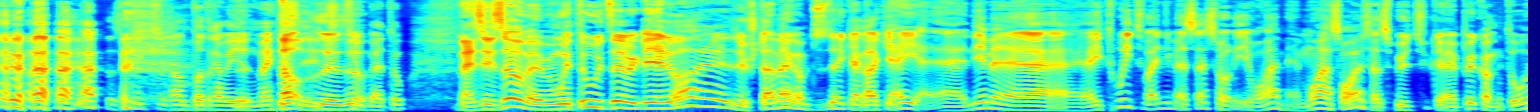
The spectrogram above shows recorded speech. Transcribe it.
Ça se peut que tu rentres pas travailler demain. Non, si c'est ça. au bateau. Ben c'est ça, mais moi tout, tu sais, avec les ouais, justement, comme tu disais, karaoké, hey, anime, euh, hey, toi, tu vas animer ça soirée. Ouais, mais moi, à soir, ça se peut-tu qu'un peu comme toi,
